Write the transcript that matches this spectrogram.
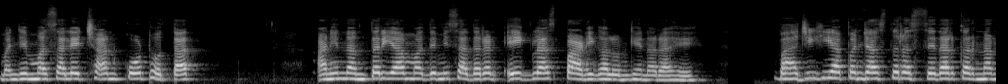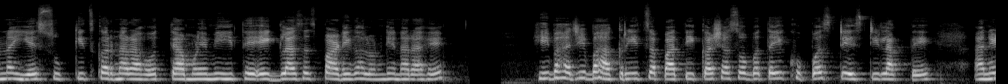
म्हणजे मसाले छान कोट होतात. आणि नंतर यामध्ये मी साधारण एक ग्लास पाणी घालून घेणार आहे. भाजी ही आपण जास्त रस्सेदार करणार नाही आहे सुक्कीच करणार आहोत. त्यामुळे मी इथे एक ग्लासच पाणी घालून घेणार आहे. ही भाजी भाकरी चपाती कशासोबतही खूपच टेस्टी लागते आणि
